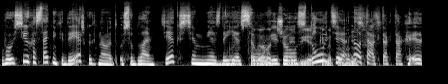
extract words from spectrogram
ва ўсіх астатніх ідэешках нават у сублайм тексце мне Ну, здаецца у складана Visual студія напэўна, Ну так так так. Э,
